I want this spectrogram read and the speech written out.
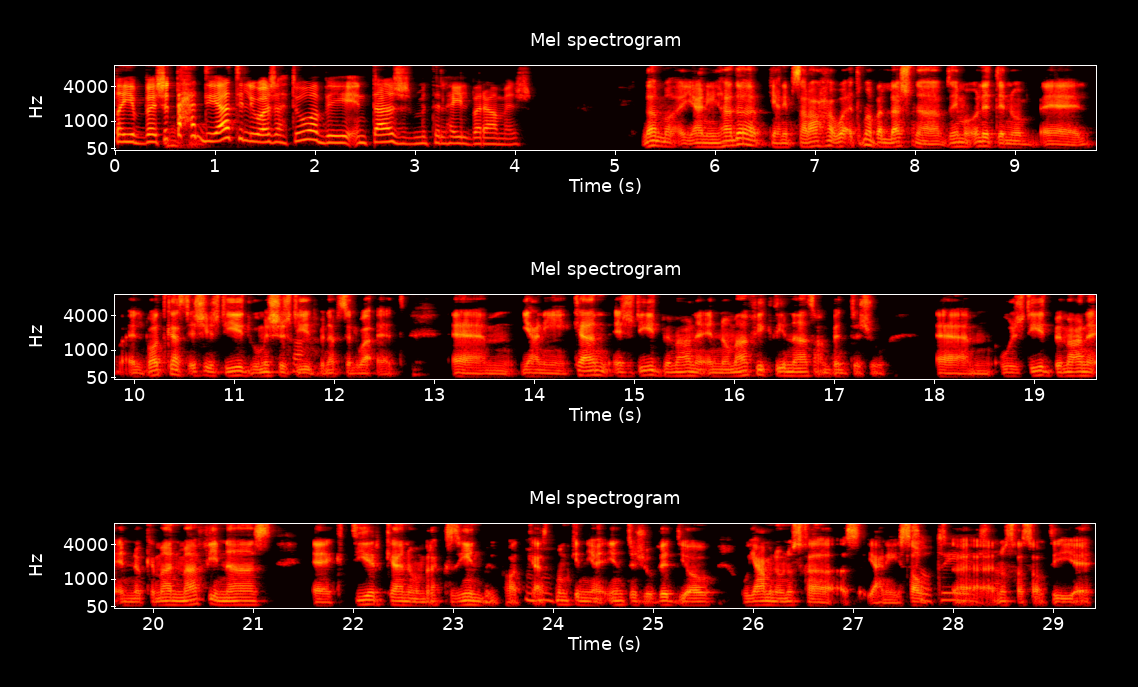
طيب شو التحديات اللي واجهتوها بإنتاج مثل هي البرامج؟ لا ما يعني هذا يعني بصراحة وقت ما بلشنا زي ما قلت إنه آه، البودكاست إشي جديد ومش جديد صح. بنفس الوقت. يعني كان جديد بمعنى إنه ما في كثير ناس عم بنتجوا وجديد بمعنى إنه كمان ما في ناس كثير كانوا مركزين بالبودكاست. ممكن ينتجوا فيديو ويعملوا نسخة يعني صوت صوتية آه، نسخة صوتية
